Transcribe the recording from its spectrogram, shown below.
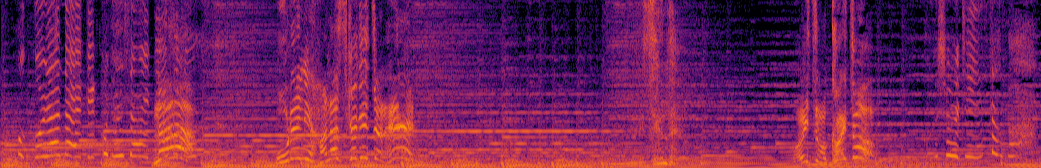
怒らないでください。なら俺に話しかけんじゃねえ。うるせえんだよ。こいつもこいつも。ご主人様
